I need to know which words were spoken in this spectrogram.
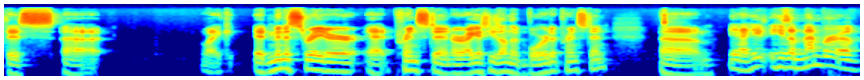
this uh, like administrator at Princeton, or I guess he's on the board at Princeton. Um, Yeah, he's he's a member of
